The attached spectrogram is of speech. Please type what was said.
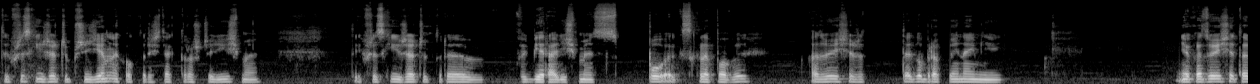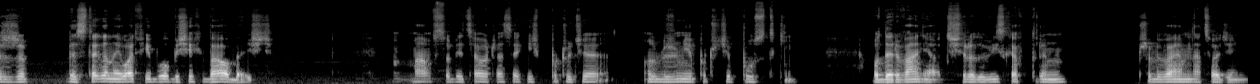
tych wszystkich rzeczy przyziemnych, o które się tak troszczyliśmy, tych wszystkich rzeczy, które wybieraliśmy z półek sklepowych, okazuje się, że tego brakuje najmniej. I okazuje się też, że bez tego najłatwiej byłoby się chyba obejść. Mam w sobie cały czas jakieś poczucie, olbrzymie poczucie pustki, oderwania od środowiska, w którym przebywałem na co dzień.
